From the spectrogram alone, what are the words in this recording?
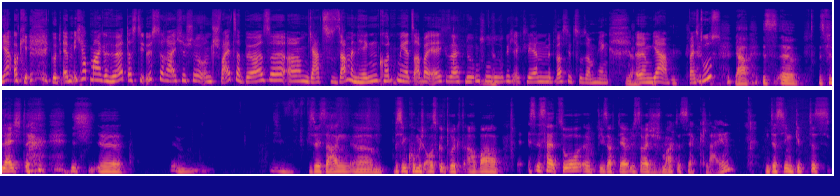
Ja, okay, gut. Ähm, ich habe mal gehört, dass die österreichische und Schweizer Börse ähm, ja zusammenhängen, konnten mir jetzt aber ehrlich gesagt nirgendwo ja. so wirklich erklären, mit was die zusammenhängen. Ja, ähm, ja. weißt du's? Ja, ist, äh, ist vielleicht nicht, äh, wie soll ich sagen, ähm, bisschen komisch ausgedrückt, aber es ist halt so, äh, wie gesagt, der österreichische Markt ist sehr klein und deswegen gibt es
